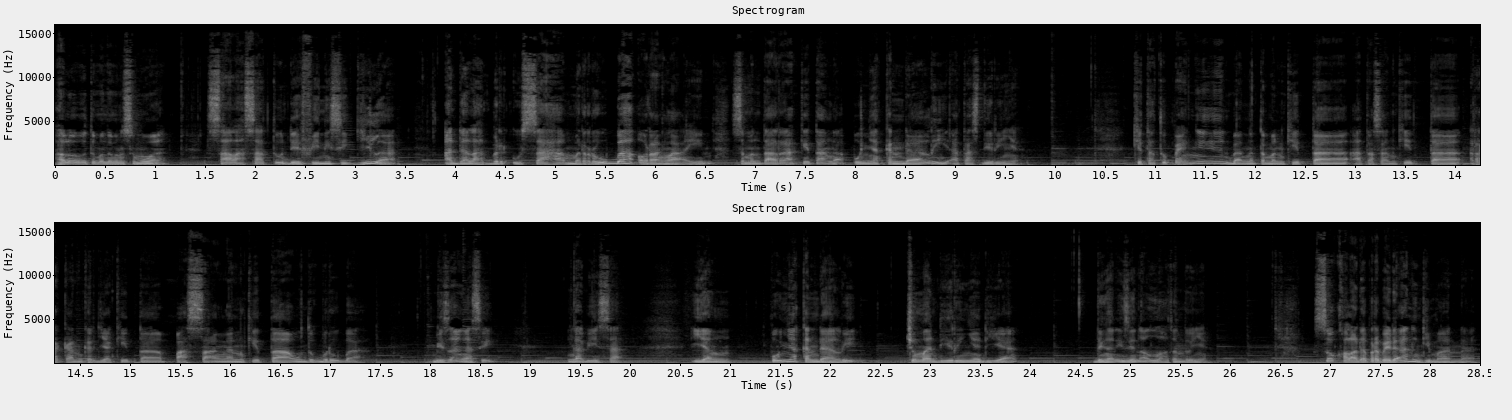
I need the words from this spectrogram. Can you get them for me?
Halo teman-teman semua, salah satu definisi gila adalah berusaha merubah orang lain sementara kita nggak punya kendali atas dirinya. Kita tuh pengen banget teman kita, atasan kita, rekan kerja kita, pasangan kita untuk berubah. Bisa nggak sih? Nggak bisa. Yang punya kendali cuma dirinya dia dengan izin Allah tentunya. So kalau ada perbedaan gimana?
